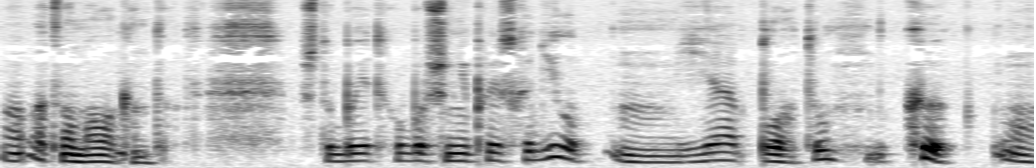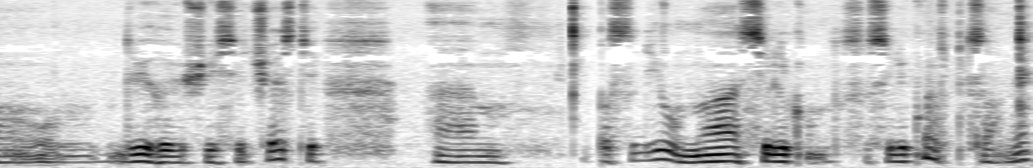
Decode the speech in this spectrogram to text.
отломала контакт. Чтобы этого больше не происходило, я плату к двигающейся части посадил на силикон. Силикон специальный,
